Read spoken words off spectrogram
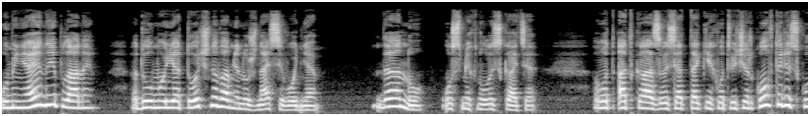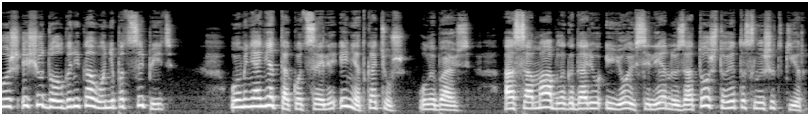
«У меня иные планы. Думаю, я точно вам не нужна сегодня». «Да ну», — усмехнулась Катя. «Вот отказываясь от таких вот вечерков, ты рискуешь еще долго никого не подцепить». «У меня нет такой цели и нет, Катюш», — улыбаюсь. А сама благодарю ее и Вселенную за то, что это слышит Кир.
